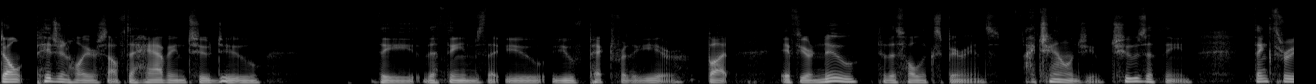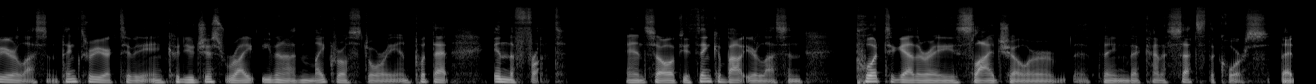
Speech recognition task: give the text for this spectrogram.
don't pigeonhole yourself to having to do the the themes that you you've picked for the year. But if you're new to this whole experience, I challenge you, choose a theme. Think through your lesson, think through your activity, and could you just write even a micro story and put that in the front? And so if you think about your lesson, put together a slideshow or a thing that kind of sets the course that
